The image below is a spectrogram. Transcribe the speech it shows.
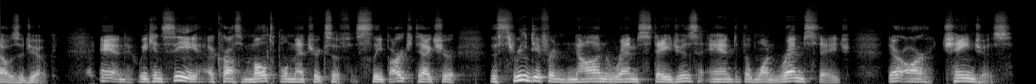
That was a joke. And we can see across multiple metrics of sleep architecture, the three different non-REM stages and the one REM stage, there are changes.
